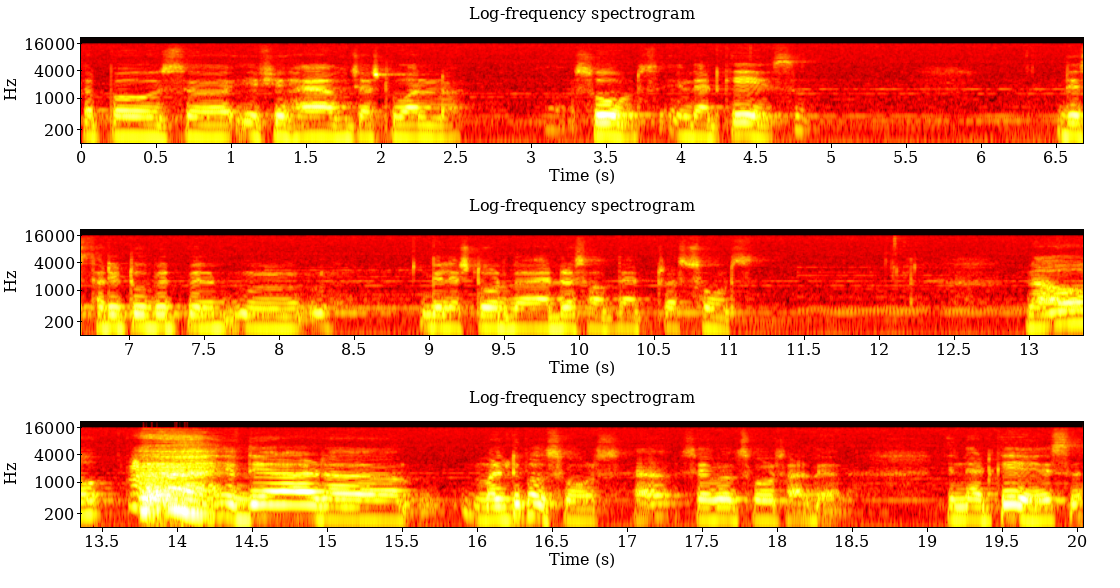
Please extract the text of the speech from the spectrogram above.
Suppose uh, if you have just one source in that case this 32 bit will um, will store the address of that uh, source. Now if there are uh, multiple source uh, several source are there in that case uh,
